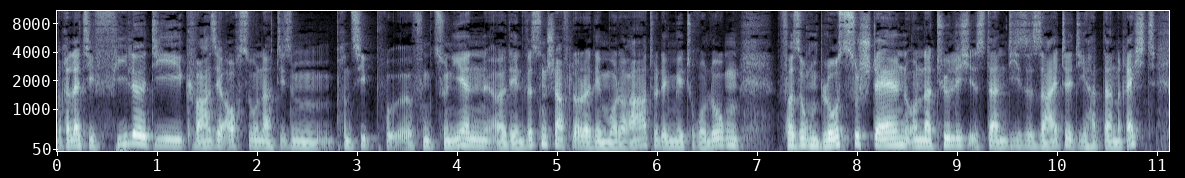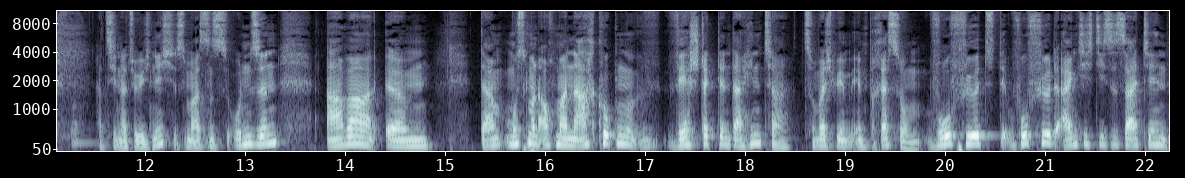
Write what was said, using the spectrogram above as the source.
relativ viele, die quasi auch so nach diesem Prinzip äh, funktionieren, äh, den Wissenschaftler oder den Moderator, den Meteorologen versuchen bloßzustellen. Und natürlich ist dann diese Seite, die hat dann recht, hat sie natürlich nicht, ist meistens Unsinn. Aber ähm, da muss man auch mal nachgucken, wer steckt denn dahinter? Zum Beispiel im Impressum. Wo führt, wo führt eigentlich diese Seite hin?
